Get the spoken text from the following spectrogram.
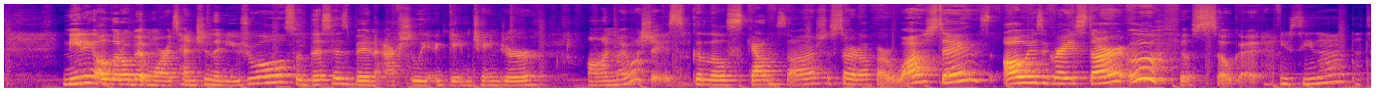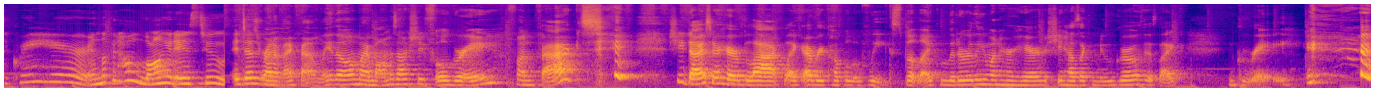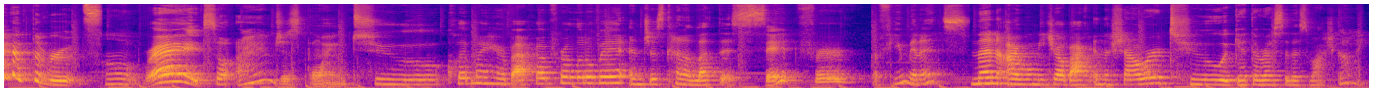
needing a little bit more attention than usual. So this has been actually a game changer on my wash days. Good little scalp massage to start off our wash day. It's always a great start. Ooh, feels so good. You see that? That's a gray hair. And look at how long it is too. It does run in my family though. My mom is actually full gray. Fun fact. she dyes her hair black like every couple of weeks, but like literally when her hair, she has like new growth, it's like gray. the roots. All right, so I'm just going to clip my hair back up for a little bit and just kind of let this sit for a few minutes. And then I will meet y'all back in the shower to get the rest of this wash going.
